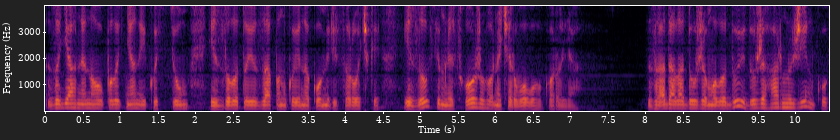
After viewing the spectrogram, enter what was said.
зодягненого полотняний костюм із золотою запанкою на комірі сорочки і зовсім не схожого на червового короля. Згадала дуже молоду і дуже гарну жінку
